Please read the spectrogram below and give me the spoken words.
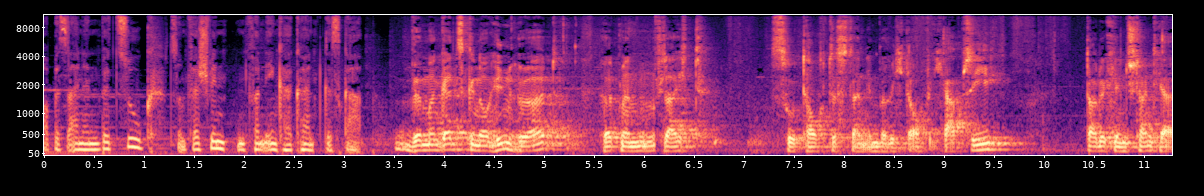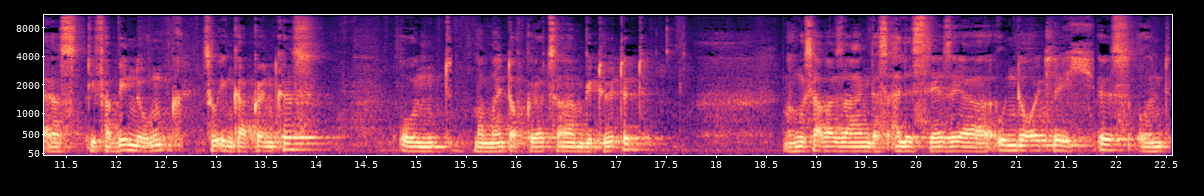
ob es einen Bezug zum Verschwinden von Inka Köntges gab. Wenn man ganz genau hinhört, hört man vielleicht, so taucht es dann im Bericht auf, ich habe sie. Dadurch entstand ja erst die Verbindung zu Inka Köntges und man meint auch gehört zu haben, getötet. Man muss aber sagen, dass alles sehr, sehr undeutlich ist und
